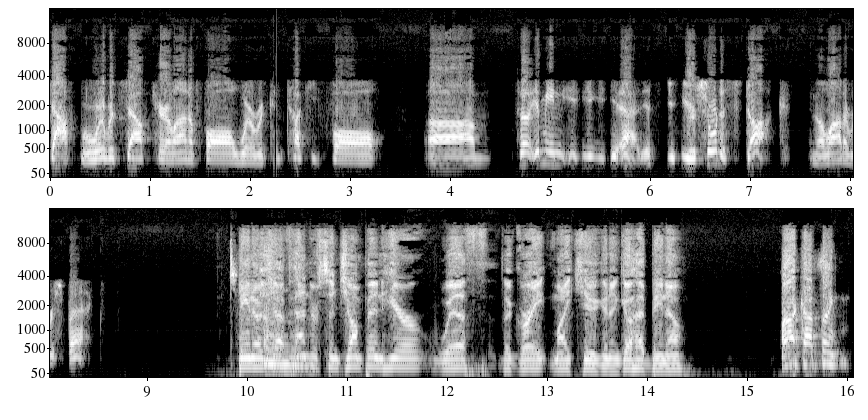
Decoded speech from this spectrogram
South, where would South Carolina fall? Where would Kentucky fall? Um, so I mean, yeah, it's, you're sort of stuck in a lot of respects. Bino, Jeff Henderson, jump in here with the great Mike Huguenin. And go ahead, Bino. Mike, I think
